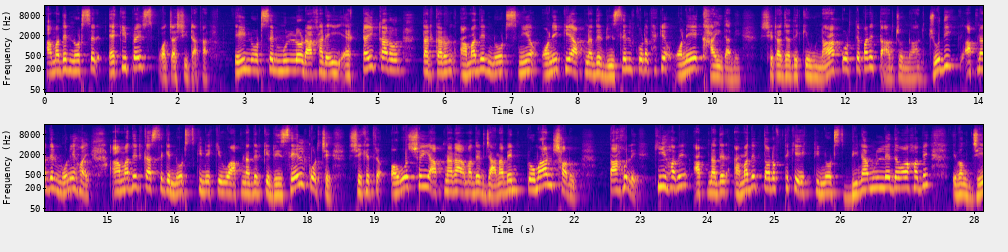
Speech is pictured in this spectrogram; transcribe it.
আমাদের নোটসের একই প্রাইস পঁচাশি টাকা। এই নোটসের মূল্য রাখার এই একটাই কারণ, তার কারণ আমাদের নোটস নিয়ে অনেকে আপনাদের রিসেল করে থাকে অনেক হাই দামে। সেটা যাতে কেউ না করতে পারে, তার জন্য। আর যদি আপনাদের মনে হয় আমাদের কাছ থেকে নোটস কিনে কেউ আপনাদেরকে রিসেল করছে, সেক্ষেত্রে অবশ্যই আপনারা আমাদের জানাবেন প্রমাণস্বরূপ। তাহলে কি হবে? আপনাদের আমাদের তরফ থেকে একটি নোটস বিনামূল্যে দেওয়া হবে এবং যে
